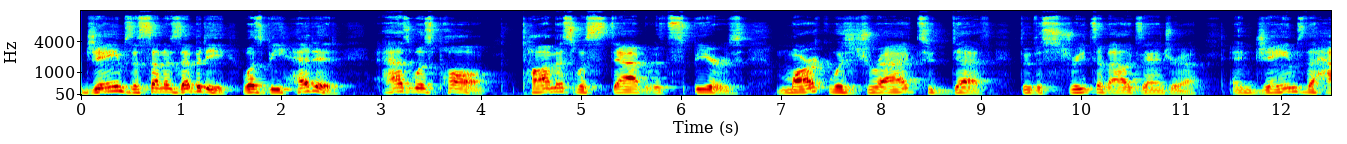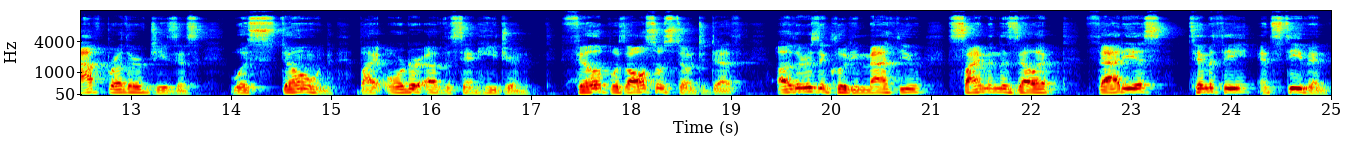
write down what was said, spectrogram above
James, the son of Zebedee, was beheaded, as was Paul. Thomas was stabbed with spears. Mark was dragged to death through the streets of Alexandria and James, the half brother of Jesus, was stoned by order of the Sanhedrin. Philip was also stoned to death. Others, including Matthew, Simon the Zealot, Thaddeus, Timothy, and Stephen,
